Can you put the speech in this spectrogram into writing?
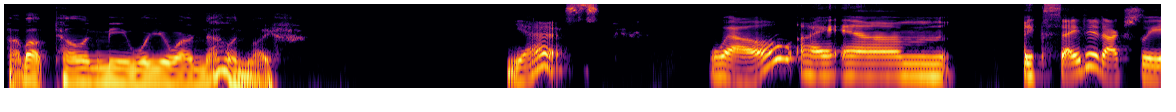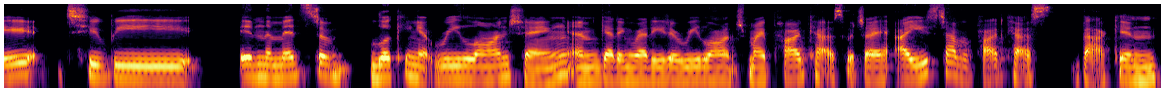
How about telling me where you are now in life? Yes. Well, I am excited actually to be in the midst of looking at relaunching and getting ready to relaunch my podcast, which I, I used to have a podcast back in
